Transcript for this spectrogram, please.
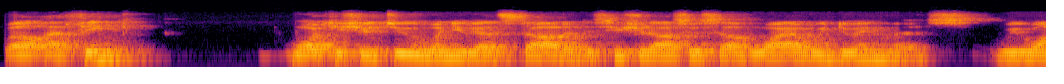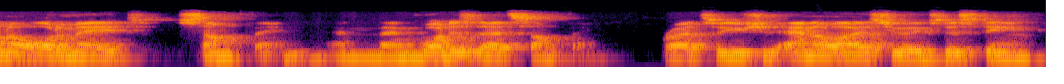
Well, I think what you should do when you get started is you should ask yourself, why are we doing this? We want to automate something. And then what is that something, right? So you should analyze your existing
